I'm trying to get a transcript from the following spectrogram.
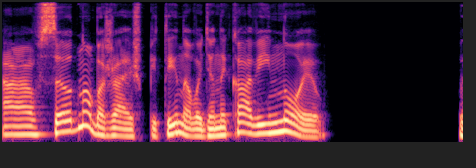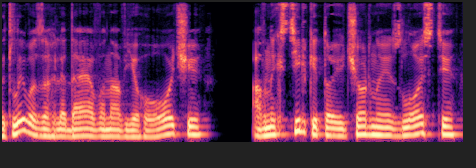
А все одно бажаєш піти на водяника війною. Питливо заглядає вона в його очі, а в них стільки тої чорної злості,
